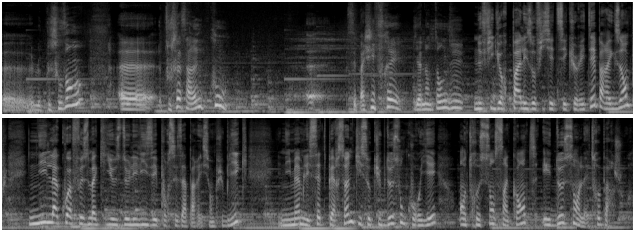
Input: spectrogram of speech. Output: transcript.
le plus souvent. tout ça, ça a un coût. C'est pas chiffré, bien entendu. Ne figurent pas les officiers de sécurité, par exemple, ni la coiffeuse maquilleuse de l'Élysée pour ses apparitions publiques, ni même les sept personnes qui s'occupent de son courrier, entre 150 et 200 lettres par jour.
